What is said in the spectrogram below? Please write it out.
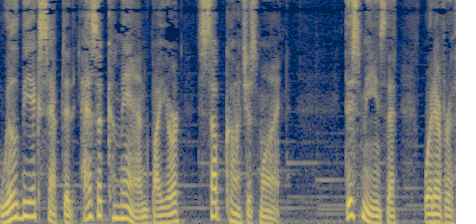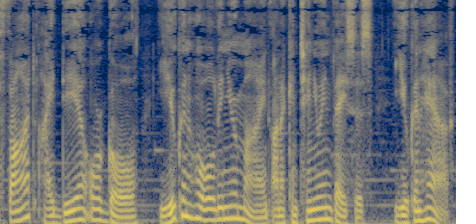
will be accepted as a command by your subconscious mind. This means that whatever thought, idea, or goal you can hold in your mind on a continuing basis, you can have,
